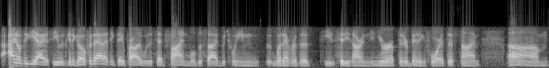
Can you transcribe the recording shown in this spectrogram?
I don't think the IOC was going to go for that. I think they probably would have said, "Fine, we'll decide between whatever the cities are in, in Europe that are bidding for it this time." Um,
